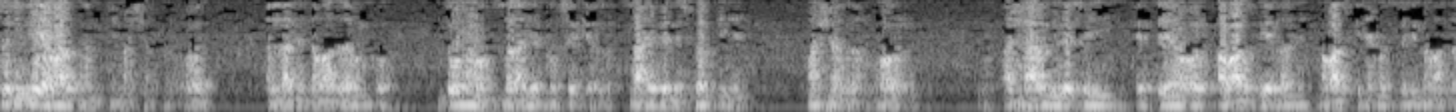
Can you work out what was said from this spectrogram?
سری ہوئی آواز ہے ان کی ماشاء اللہ اور اللہ نے نوازا ان کو۔ دونوں صلاحیتوں سے صاحب نسبت بھی ہیں ماشاء اللہ اور اشعار بھی ویسے ہی کہتے ہیں اور آواز بھی اللہ نے، آواز کی نعمت سے بھی نوازا۔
